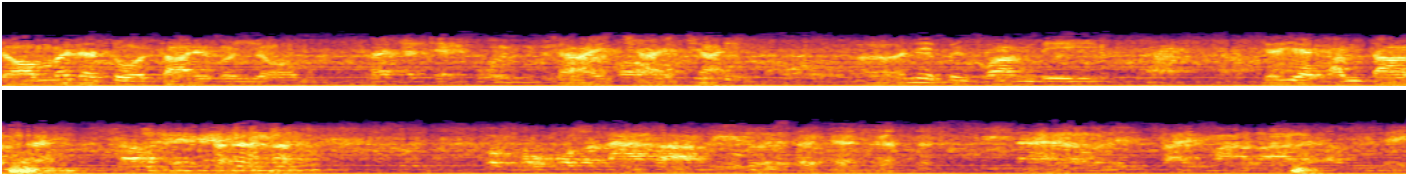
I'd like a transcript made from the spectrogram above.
ยอมไม่แต่ตัวตายก็ยอมและจะเจ็บป่วยใช่ใช่ใช่เออนี่เป็นความดีจะอย่าทำตามนะ ก็ขอโฆษณาความดีด้วยพี่หน้าเราวันนี้ใส่มาลาแล้วครับพี่เล่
